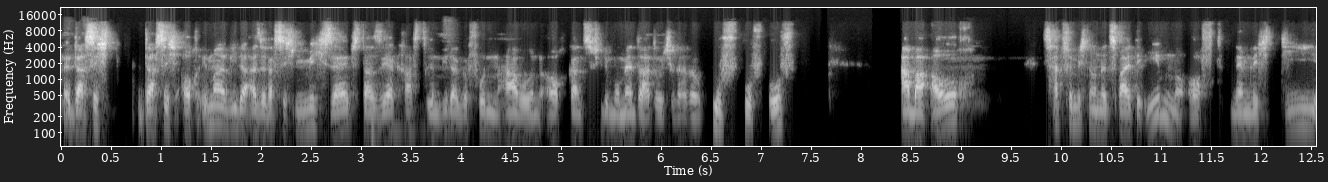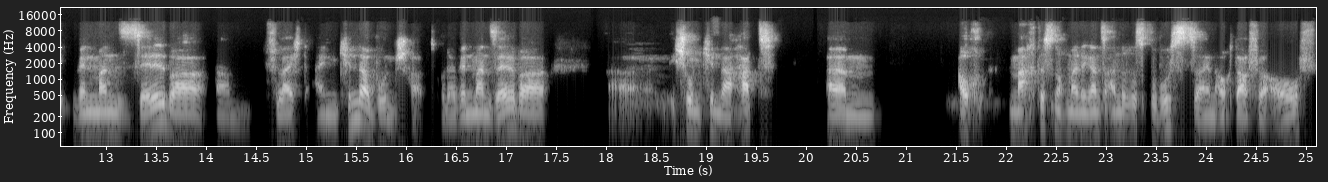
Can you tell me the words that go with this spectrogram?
dass ich, dass ich auch immer wieder, also dass ich mich selbst da sehr krass drin wiedergefunden habe und auch ganz viele Momente hatte, wo ich dachte, uff, uff, uff. Aber auch, es hat für mich noch eine zweite Ebene oft, nämlich die, wenn man selber ähm, vielleicht einen Kinderwunsch hat oder wenn man selber äh, schon Kinder hat, ähm, auch macht es nochmal ein ganz anderes Bewusstsein auch dafür auf,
